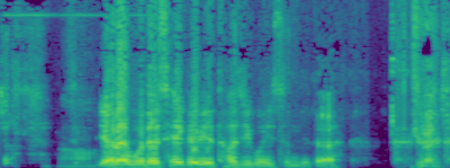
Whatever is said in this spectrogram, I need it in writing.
어, 여러분의 세금이 터지고 있습니다. 그렇죠.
